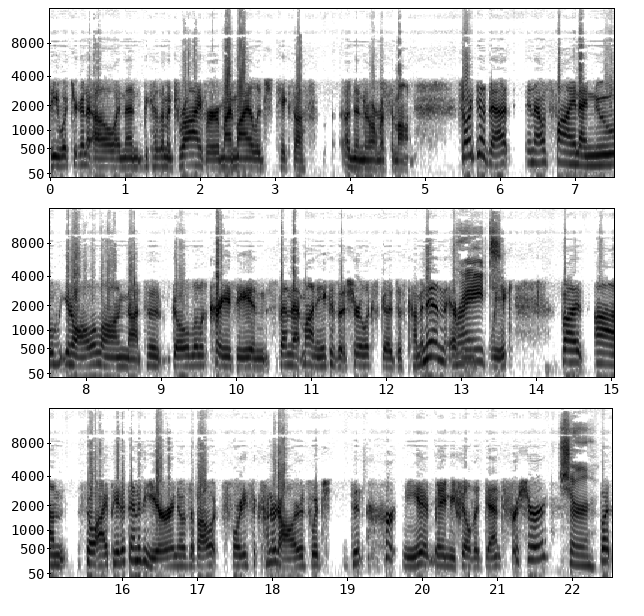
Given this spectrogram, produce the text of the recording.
See what you're going to owe, and then because I'm a driver, my mileage takes off an enormous amount." So I did that, and I was fine. I knew, you know, all along not to go a little crazy and spend that money because it sure looks good just coming in every Right. week. But um, so I paid at the end of the year, and it was about forty six hundred dollars, which didn't hurt me. It made me feel the dent for sure. Sure. But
